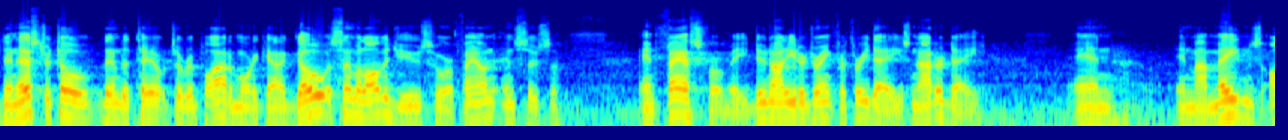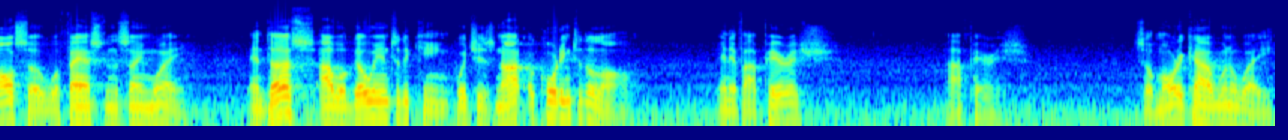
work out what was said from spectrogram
Then Esther told them to, tell, to reply to Mordecai Go assemble all the Jews who are found in Susa and fast for me. Do not eat or drink for three days, night or day. And, and my maidens also will fast in the same way. And thus I will go into the king, which is not according to the law. And if I perish, I perish. So Mordecai went away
